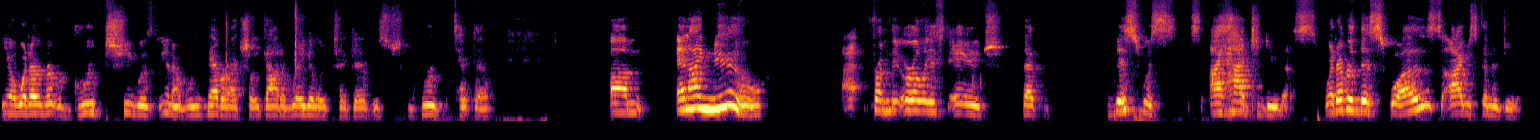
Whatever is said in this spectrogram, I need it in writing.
you know whatever group she was you know we never actually got a regular ticket it was group ticket um, and i knew uh, from the earliest age that this was i had to do this whatever this was i was going to do it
